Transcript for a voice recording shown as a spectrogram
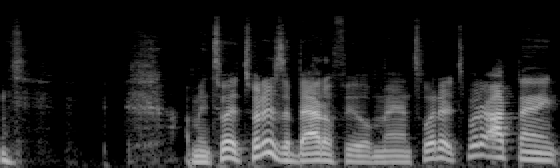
I mean, Twitter Twitter's a battlefield, man. Twitter Twitter, I think.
